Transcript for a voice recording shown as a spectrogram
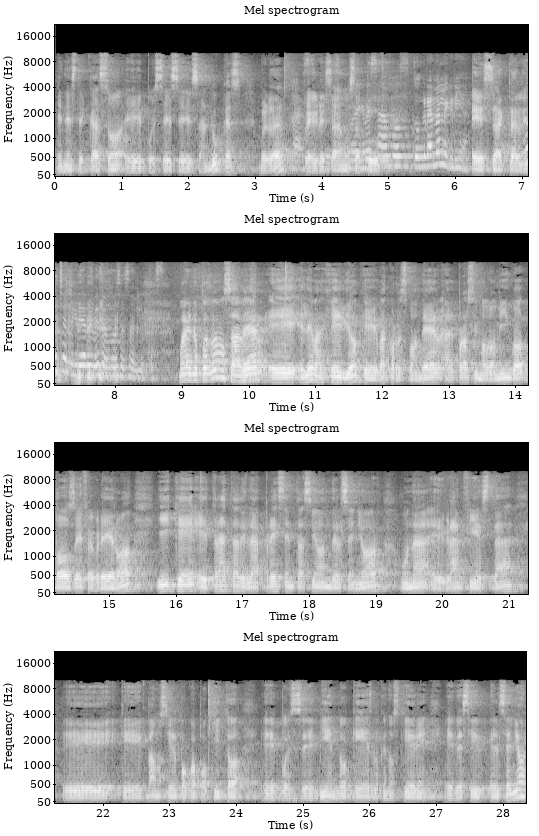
en este caso, eh, pues es eh, San Lucas, ¿verdad? Regresamos es. a tu... Regresamos con gran alegría. Con Exactamente. mucha alegría regresamos a San Lucas. Bueno, pues vamos a ver eh, el Evangelio que va a corresponder al próximo domingo 2 de febrero y que eh, trata de la presentación del Señor, una eh, gran fiesta que vamos a ir poco a poquito pues viendo qué es lo que nos quiere decir el Señor.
